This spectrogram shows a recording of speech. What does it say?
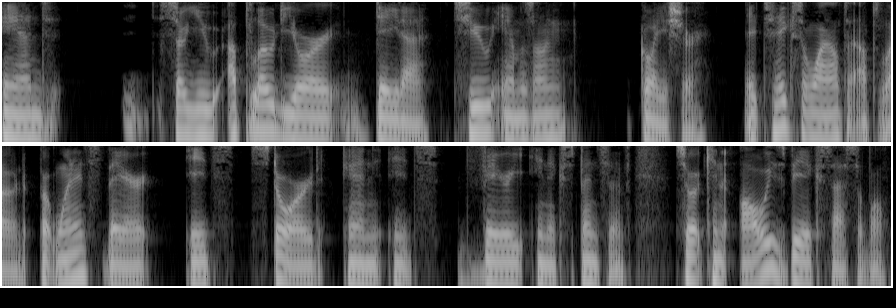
And so you upload your data to Amazon Glacier. It takes a while to upload, but when it's there, it's stored and it's very inexpensive. So it can always be accessible.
